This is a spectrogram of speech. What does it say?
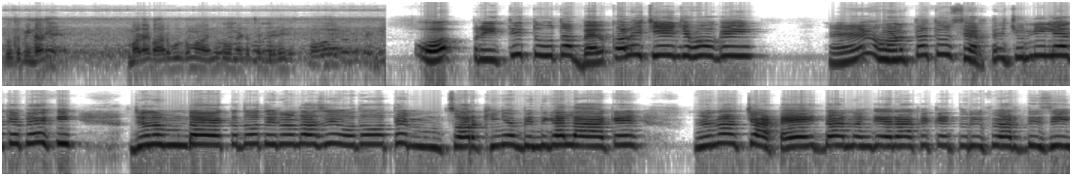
ਦੁੱਧ ਪੀਂਦਾ ਨਹੀਂ ਮਾਰੇ ਬਾਹਰ ਬੂਰ ਘੁਮਾ ਇਹਨੂੰ ਮਿੰਟ ਤੇ ਬੇੜੇ ਉਹ ਪ੍ਰੀਤੀ, ਤੂੰ ਤਾਂ ਬਿਲਕੁਲ ਹੀ ਚੇਂਜ ਹੋ ਗਈ। ਹੈ, ਹੁਣ ਤਾਂ ਤੂੰ ਸਿਰ ਤੇ ਚੁੰਨੀ ਲੈ ਕੇ ਬਹਿ ਗਈ। ਜਦੋਂ ਮੁੰਡਾ ਇੱਕ ਦੋ ਦਿਨਾਂ ਦਾ ਸੀ, ਉਦੋਂ ਉੱਥੇ ਸੁਰਖੀਆਂ ਬਿੰਦੀਆਂ ਲਾ ਕੇ, ਹਨਾ, ਝਾਟੇ ਇਦਾਂ ਨੰਗੇ ਰੱਖ ਕੇ ਤੁਰੀ ਫਿਰਦੀ ਸੀ।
